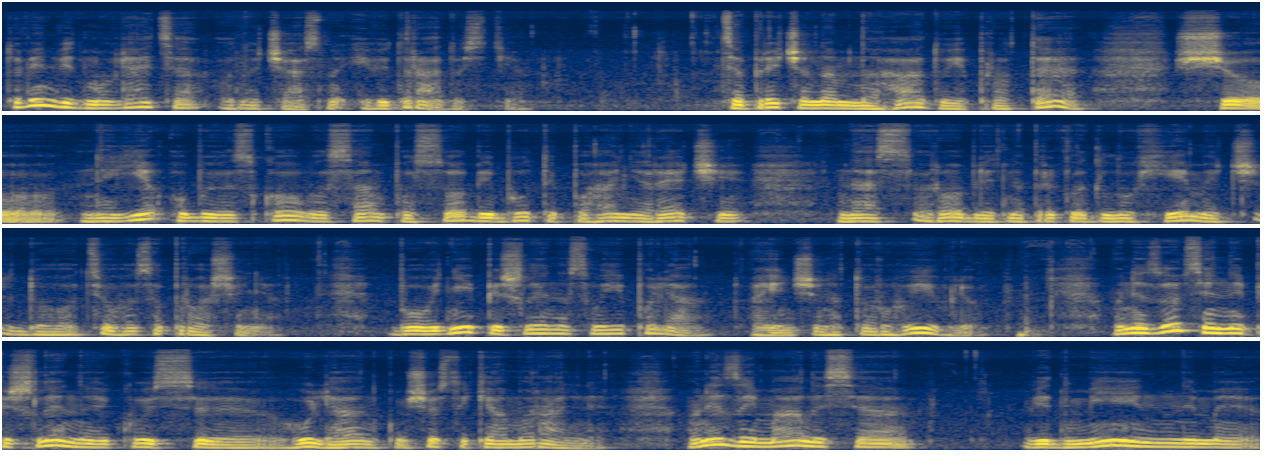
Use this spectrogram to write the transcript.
то він відмовляється одночасно і від радості. Ця притча нам нагадує про те, що не є обов'язково сам по собі бути погані речі, нас роблять, наприклад, глухими до цього запрошення. Бо одні пішли на свої поля, а інші на торгівлю. Вони зовсім не пішли на якусь е, гулянку, щось таке аморальне. Вони займалися відмінними,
